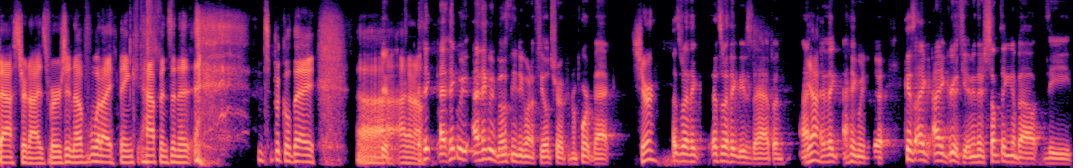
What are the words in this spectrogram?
bastardized version of what i think happens in a typical day uh Dude, i don't know I think I think we I think we both need to go on a field trip and report back. sure That's what I think. That's what I think needs to happen. I, Yeah. I think I think we need to do it because I, I agree with you. I mean, there's something about the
